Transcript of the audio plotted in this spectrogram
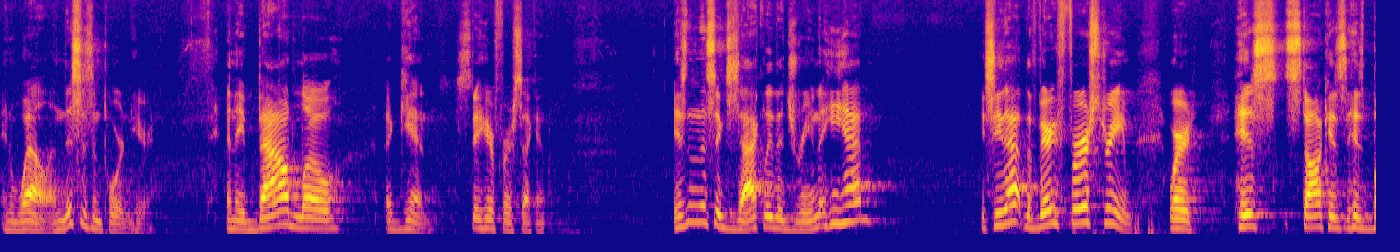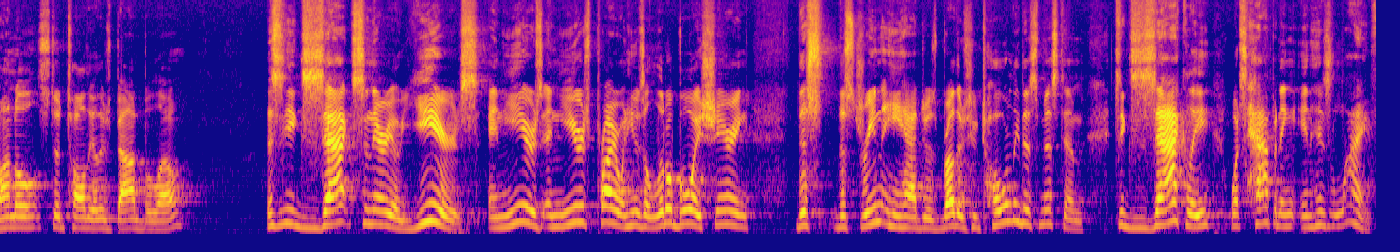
and well. And this is important here. And they bowed low again. Stay here for a second. Isn't this exactly the dream that he had? You see that? The very first dream where his stock, his, his bundle stood tall, the others bowed below. This is the exact scenario years and years and years prior when he was a little boy sharing this, this dream that he had to his brothers who totally dismissed him. It's exactly what's happening in his life.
